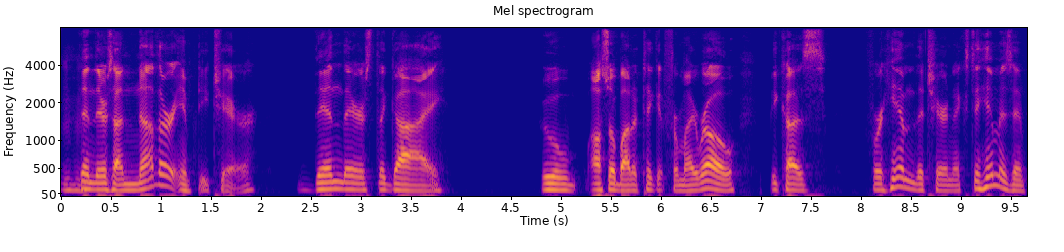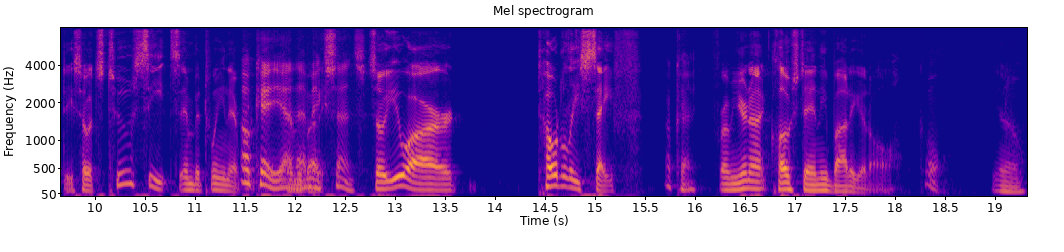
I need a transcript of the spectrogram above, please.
Mm-hmm. Then there's another empty chair. Then there's the guy who also bought a ticket for my row because for him, the chair next to him is empty. So it's two seats in between every, Okay. Yeah, that makes sense. So you are totally safe Okay. from you're not close to anybody at all. Cool. You know,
